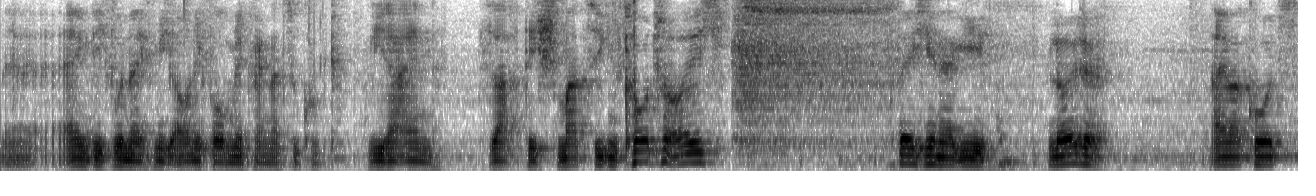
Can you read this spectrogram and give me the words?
Äh, eigentlich wundere ich mich auch nicht, warum mir keiner zuguckt. Wieder ein saftig schmatzigen Code für euch. Welche Energie? Leute, einmal kurz.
